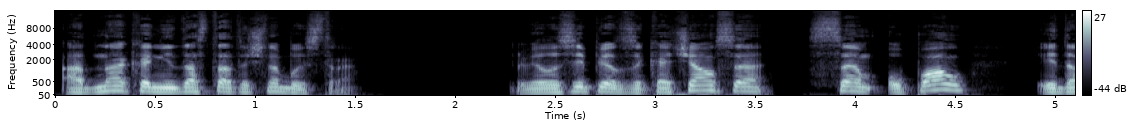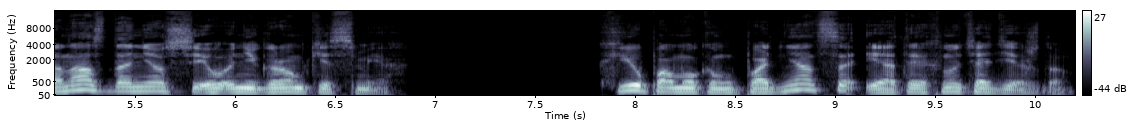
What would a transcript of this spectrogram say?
однако недостаточно быстро. Велосипед закачался, Сэм упал, и до нас донесся его негромкий смех. Хью помог ему подняться и отряхнуть одежду.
